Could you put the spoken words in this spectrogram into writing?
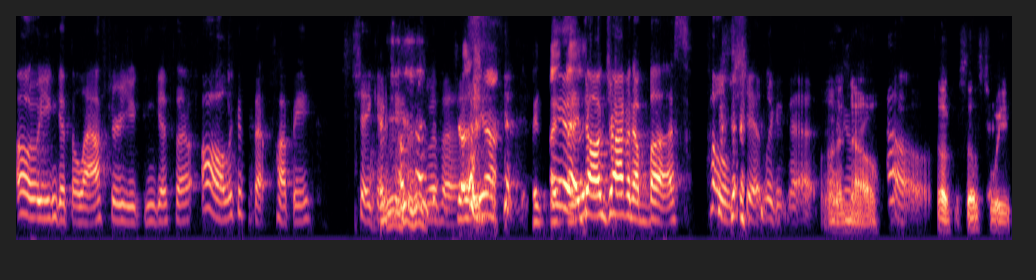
oh, you can get the laughter, you can get the oh, look at that puppy shaking hands with a Just- yeah. look I- at that I- dog driving a bus. Holy shit, look at that. I know. Oh, So, so sweet.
